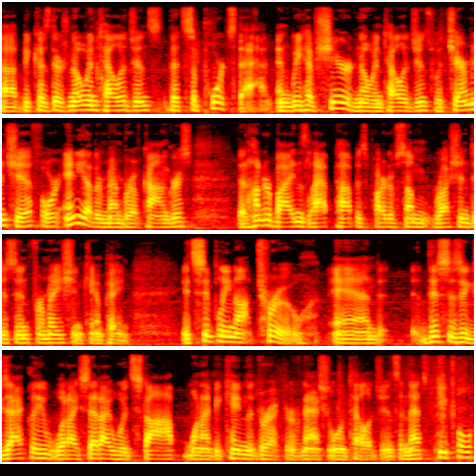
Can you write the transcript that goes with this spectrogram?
uh, because there's no intelligence that supports that. And we have shared no intelligence with Chairman Schiff or any other member of Congress that Hunter Biden's laptop is part of some Russian disinformation campaign. It's simply not true. And this is exactly what I said I would stop when I became the director of national intelligence. And that's people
